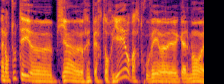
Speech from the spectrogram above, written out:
Alors tout est euh, bien euh, répertorié. On va retrouver euh, également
